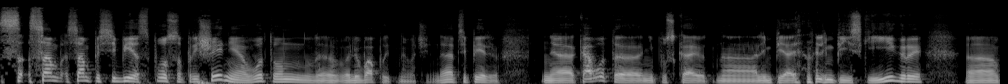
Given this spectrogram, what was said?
сам, сам по себе способ решения, вот он э, любопытный очень. Да? Теперь э, кого-то не пускают на Олимпиа- Олимпийские игры, э,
